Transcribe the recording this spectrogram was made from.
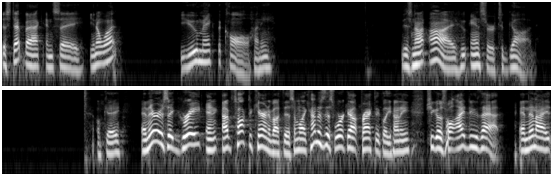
to step back and say, you know what? You make the call, honey. It is not I who answer to God. Okay? And there is a great, and I've talked to Karen about this. I'm like, how does this work out practically, honey? She goes, well, I do that. And then I,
